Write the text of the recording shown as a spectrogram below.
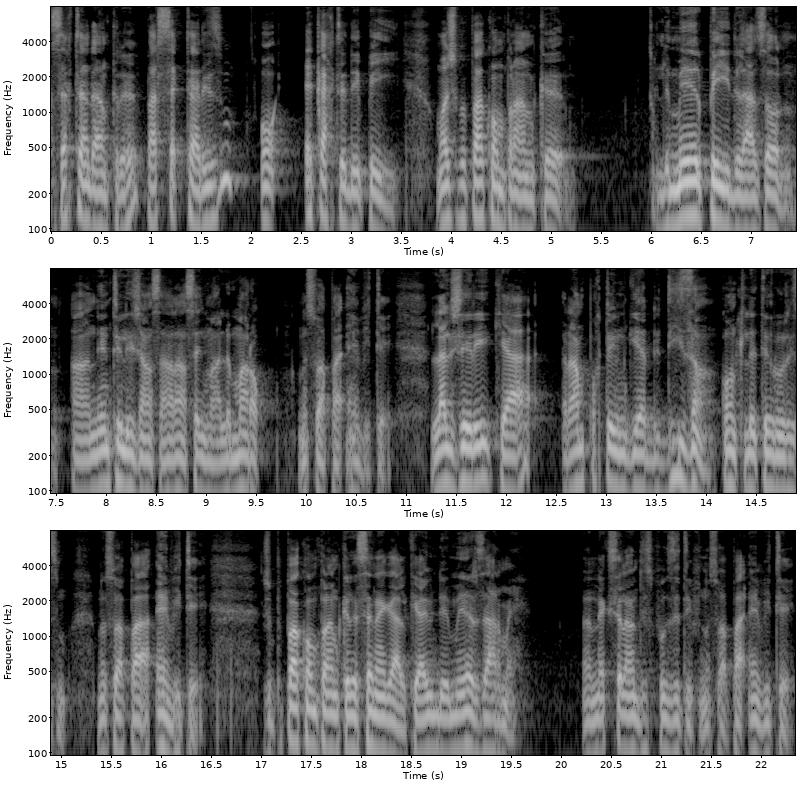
certains d'entre eux, par sectarisme, ont écarté des pays. Moi, je ne peux pas comprendre que le meilleur pays de la zone en intelligence, en renseignement, le Maroc, ne soit pas invité. L'Algérie, qui a remporter une guerre de 10 ans contre le terrorisme ne soit pas invité. Je ne peux pas comprendre que le Sénégal, qui a une des meilleures armées, un excellent dispositif, ne soit pas invité.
